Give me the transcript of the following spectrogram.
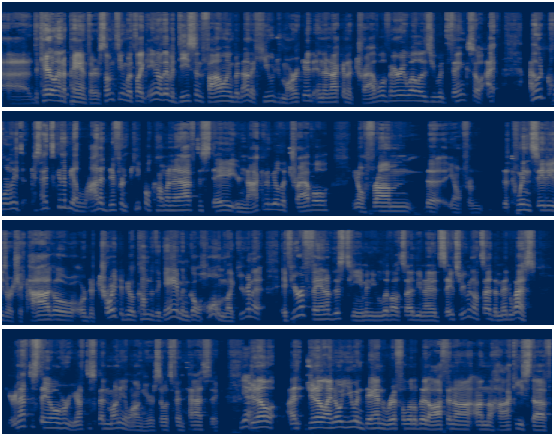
uh, the Carolina Panthers, some team with like you know they have a decent following but not a huge market, and they're not going to travel very well as you would think. So I I would correlate because it's going to be a lot of different people coming and have to stay. You're not going to be able to travel, you know, from the you know from the Twin Cities or Chicago or Detroit to be able to come to the game and go home. Like you're gonna, if you're a fan of this team and you live outside the United States or even outside the Midwest, you're gonna have to stay over. You have to spend money along here, so it's fantastic. Yeah, you know, I, you know, I know you and Dan riff a little bit often on, on the hockey stuff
